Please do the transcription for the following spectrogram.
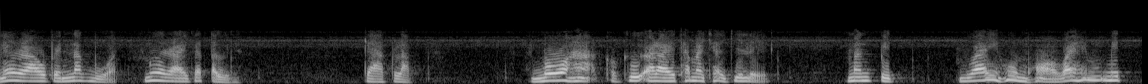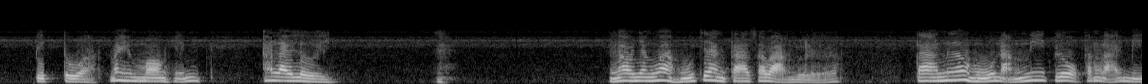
แล้วเราเป็นนักบวชเมื่อไรจะตื่น จากหลับ โมหะก็คืออะไรถ้าไม่ใช่กิเลส มันปิดไว้หุ้มห่อไว้ให้มิดปิดตัว ไม่ให้มองเห็นอะไรเลย เรายังว่าหูแจ้งตาสว่างอยู่เหรือตาเนื้อหูหนังนี่โลกทั้งหลายมี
